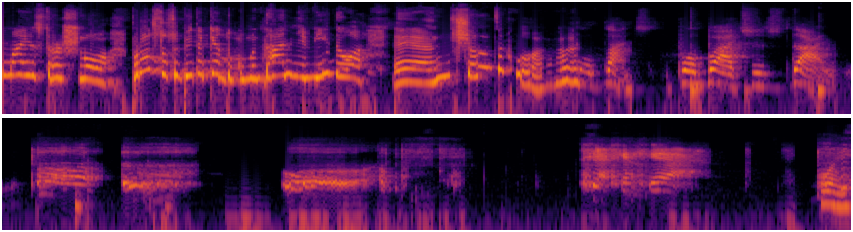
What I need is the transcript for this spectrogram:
немає страшного. Просто собі таке документальне відео. Е, нічого такого. Побач, побачиш далі. Ха-ха-ха. Ой.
